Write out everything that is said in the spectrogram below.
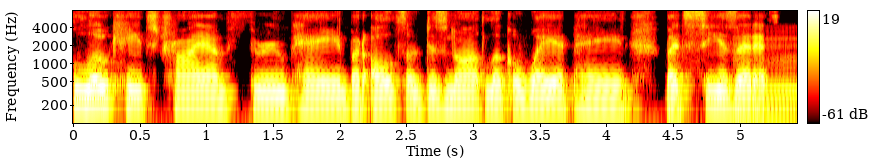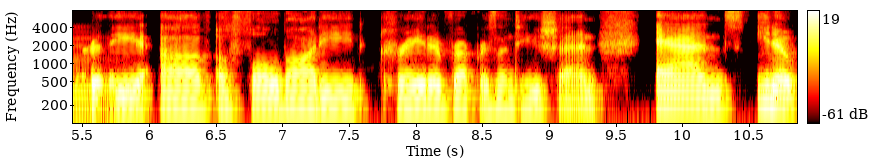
locates triumph through pain, but also does not look away at pain, but sees it as Mm. Worthy of a full bodied creative representation. And, you know,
